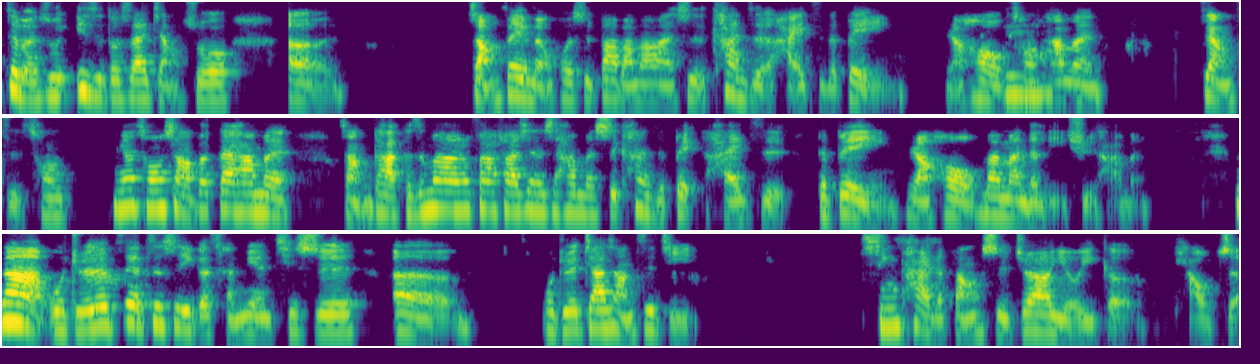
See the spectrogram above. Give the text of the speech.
这本书一直都是在讲说，呃，长辈们或是爸爸妈妈是看着孩子的背影，然后从他们这样子从，你看从小带他们长大，可是慢慢发发现是他们是看着背孩子的背影，然后慢慢的离去他们。那我觉得这这是一个层面，其实呃，我觉得家长自己心态的方式就要有一个调整，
